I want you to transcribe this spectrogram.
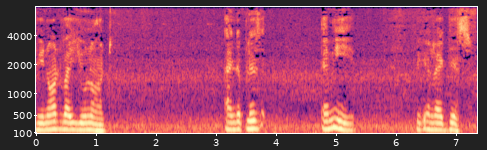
v naught by u naught and the place me we can write this.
